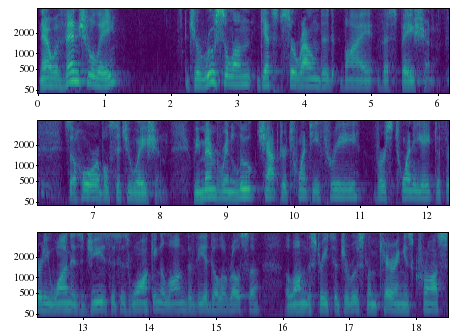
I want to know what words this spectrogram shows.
Now, eventually, Jerusalem gets surrounded by Vespasian. It's a horrible situation. Remember in Luke chapter 23, verse 28 to 31, as Jesus is walking along the Via Dolorosa, along the streets of Jerusalem carrying his cross,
